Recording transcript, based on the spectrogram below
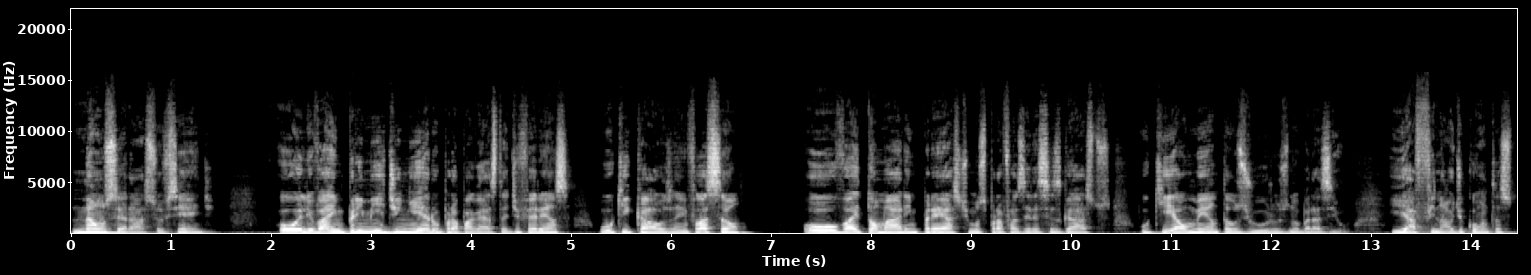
não será suficiente, ou ele vai imprimir dinheiro para pagar esta diferença, o que causa inflação, ou vai tomar empréstimos para fazer esses gastos, o que aumenta os juros no Brasil. E afinal de contas,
